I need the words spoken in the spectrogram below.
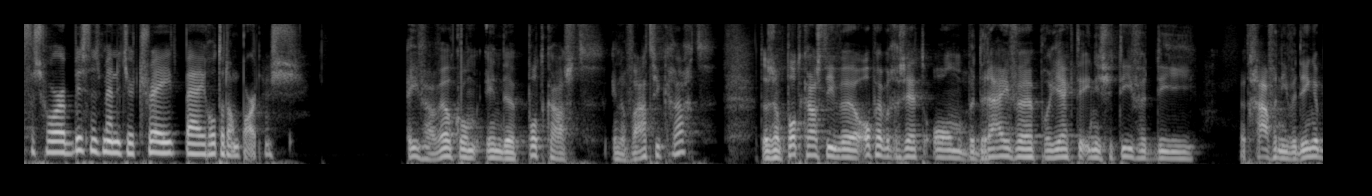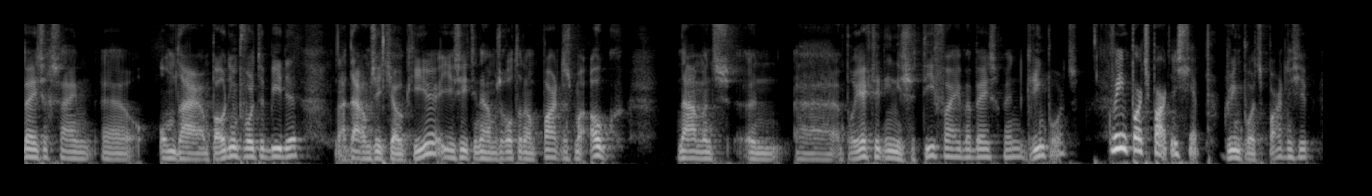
Verschoor, Business Manager Trade bij Rotterdam Partners. Eva, welkom in de podcast Innovatiekracht. Dat is een podcast die we op hebben gezet om bedrijven, projecten, initiatieven die met gave nieuwe dingen bezig zijn, uh, om daar een podium voor te bieden. Nou, daarom zit je ook hier. Je ziet in namens Rotterdam Partners, maar ook namens een, uh, een project en initiatief waar je mee bezig bent, Greenports. Greenports Partnership. Greenports Partnership.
